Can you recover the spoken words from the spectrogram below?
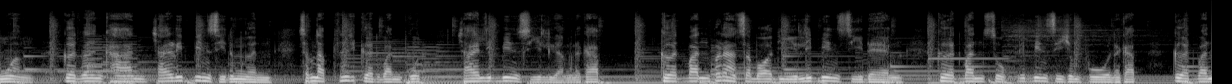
ม่วง เกิดวันอังคารใช้ริบบิ้นสีน้ำเงินสำหรับท่านที่เกิดวันพุธใช้ริบบิ้นสีเหลืองนะครับ เกิดวันพฤหัสบดีริบบิ้นสีแดง เกิดวันศุกร์ริบบิ้นสีชมพูนะครับเกิดวัน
